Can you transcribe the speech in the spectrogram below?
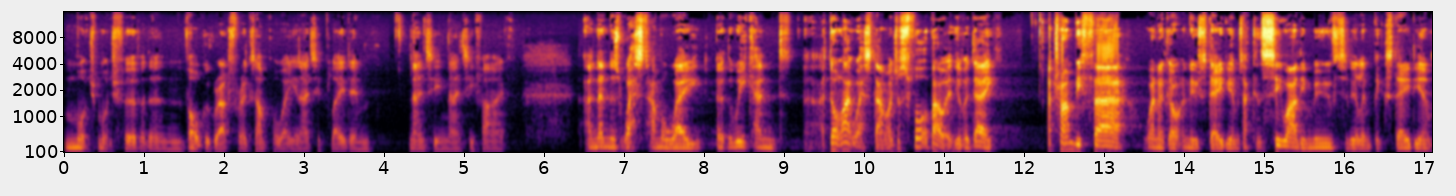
much, much further than Volgograd, for example, where United played in 1995. And then there's West Ham away at the weekend. I don't like West Ham. I just thought about it the other day. I try and be fair when I go to new stadiums. I can see why they moved to the Olympic Stadium.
